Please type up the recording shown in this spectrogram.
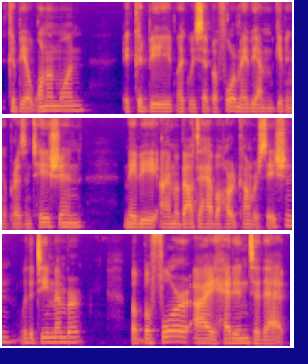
It could be a one on one. It could be, like we said before, maybe I'm giving a presentation. Maybe I'm about to have a hard conversation with a team member. But before I head into that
